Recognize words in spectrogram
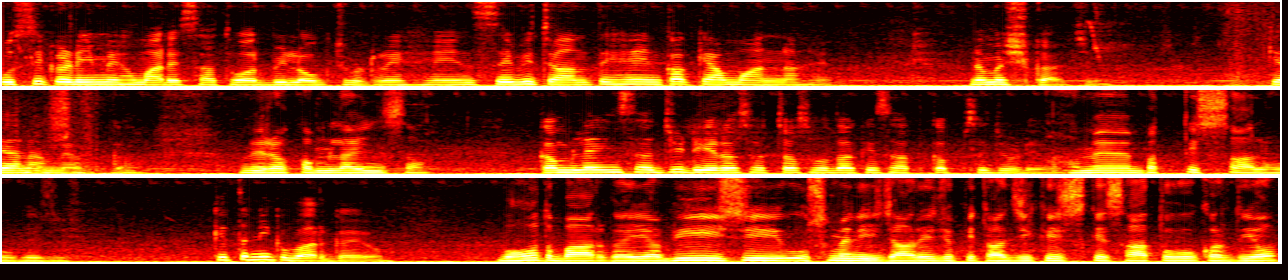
उसी कड़ी में हमारे साथ और भी लोग जुड़ रहे हैं। इनसे भी जानते हैं इनका क्या मानना है। नमस्कार जी। क्या नाम है आपका? मेरा कमला इंसा। कमला इंसा जी डेरा सच्चा सौदा के साथ कब से जुड़े हो? हमें बत्तीस साल हो गए जी। कितनी बार गए हो? बहुत बार गए। अभी इसी उसमें नहीं जा रहे जो पिताजी के इसके साथ वो कर दिया।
